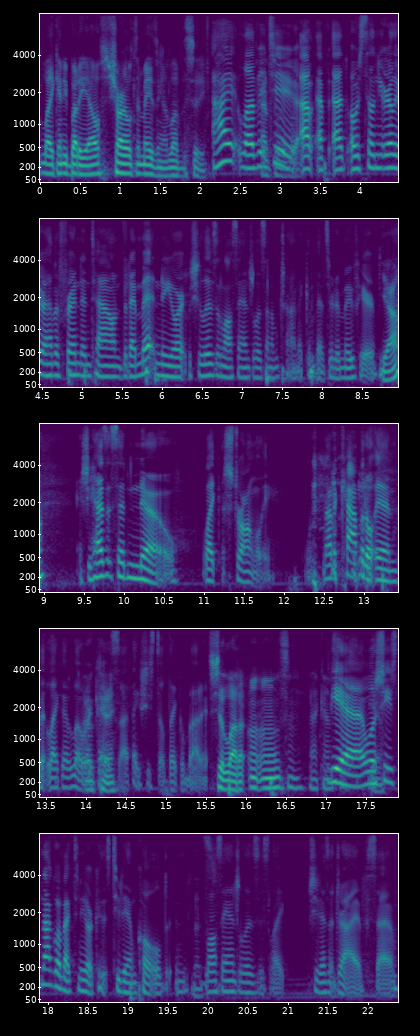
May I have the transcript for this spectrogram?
like anybody else. Charlotte's amazing. I love the city. I love it Absolutely. too. I, I, I, I was telling you earlier, I have a friend in town that I met in New York, but she lives in Los Angeles, and I'm trying to convince her to move here. Yeah. And she hasn't said no, like strongly. Not a capital N, but like a lowercase. Okay. I think she's still thinking about it. She had a lot of uh-uhs and that kind of Yeah, well, stuff. she's not going back to New York because it's too damn cold. And That's- Los Angeles is like, she doesn't drive. So,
